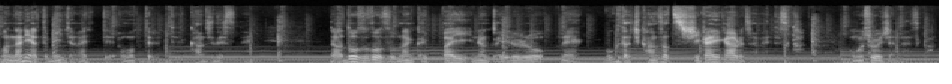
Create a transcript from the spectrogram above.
まあ、何やってもいいんじゃないって思ってるっていう感じですね。だからどうぞどうぞ、なんかいっぱい、なんかいろいろね、僕たち観察しがいがあるじゃないですか。面白いじゃないですか。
